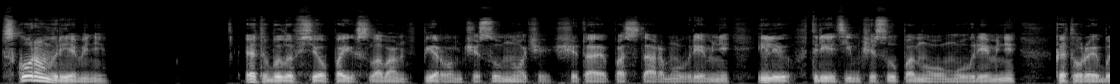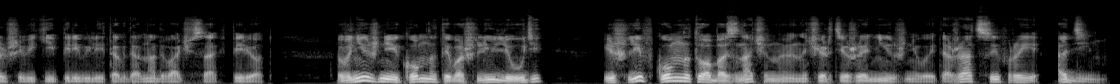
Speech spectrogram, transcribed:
В скором времени это было все, по их словам, в первом часу ночи, считая по старому времени, или в третьем часу по новому времени, которое большевики перевели тогда на два часа вперед. В нижние комнаты вошли люди и шли в комнату, обозначенную на чертеже нижнего этажа цифрой один.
